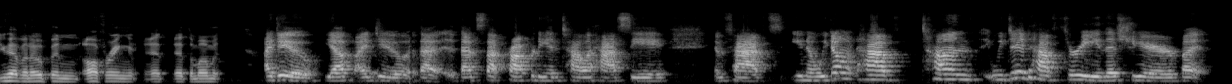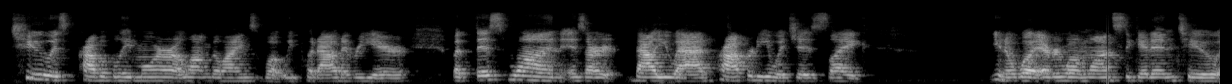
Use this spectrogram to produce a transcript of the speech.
you have an open offering at, at the moment? I do. Yep, I do. That that's that property in Tallahassee. In fact, you know, we don't have tons. We did have three this year, but two is probably more along the lines of what we put out every year. But this one is our value add property, which is like you know what everyone wants to get into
